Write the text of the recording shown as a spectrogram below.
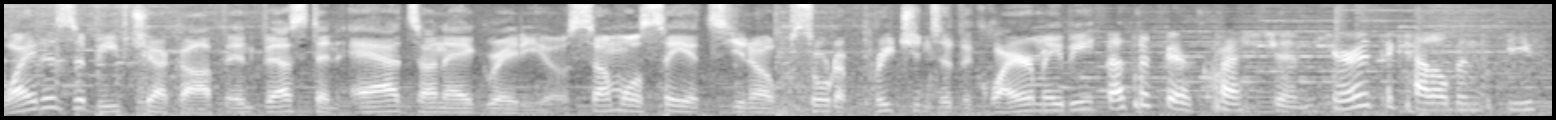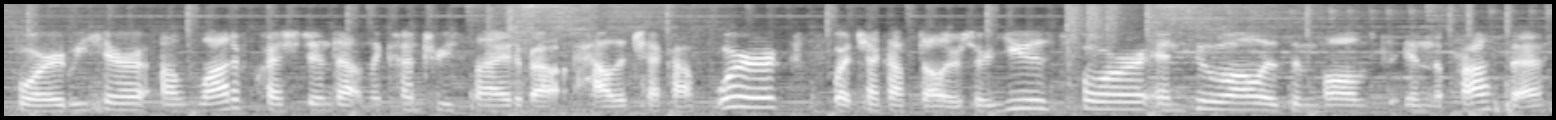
why does the Beef Checkoff invest in ads on ag radio? Some will say it's, you know, sort of preaching to the choir, maybe? That's a fair question. Here at the Cattlemen's Beef Board, we hear a lot of questions out in the countryside about how the checkoff works, what checkoff dollars are used for, and who all is involved in the process.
